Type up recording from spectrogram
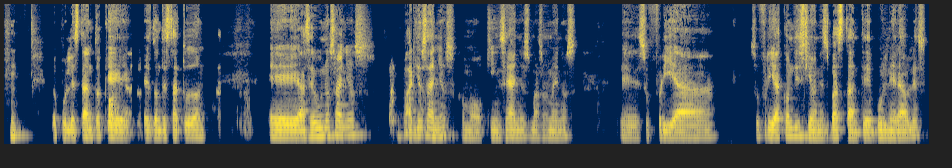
lo pules tanto que es donde está tu don. Eh, hace unos años, varios años, como 15 años más o menos, eh, sufría, sufría condiciones bastante vulnerables.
